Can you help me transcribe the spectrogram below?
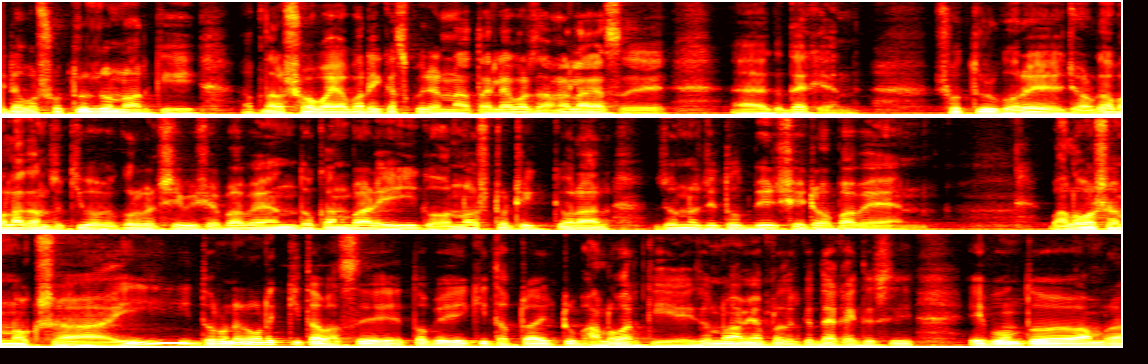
এটা আবার শত্রুর জন্য আর কি। আপনারা সবাই আবার এই কাজ করেন না, তাইলে আবার ঝামেলায় আছে। দেখেন, শত্রুর ঘরে ঝড়গা লাগান কীভাবে করবেন সে বিষয়ে পাবেন। দোকান, বাড়ি, ঘর নষ্ট ঠিক করার জন্য যে তদবির সেটাও পাবেন। ভালোবাসার নকশা, এই ধরনের অনেক কিতাব আছে, তবে এই কিতাবটা একটু ভালো আর কি এই জন্য আমি আপনাদেরকে দেখাইতেছি। এই পর্যন্ত আমরা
